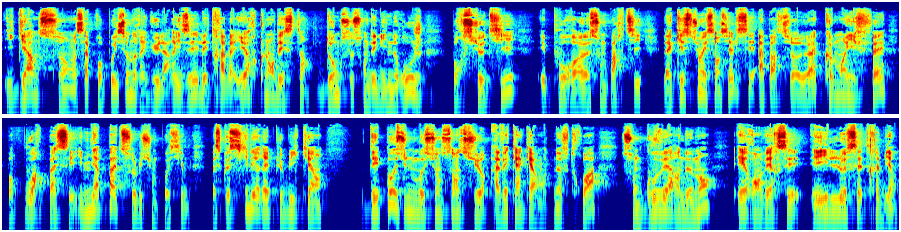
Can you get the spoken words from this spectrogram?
il garde sa proposition de régulariser les travailleurs clandestins. Donc ce sont des lignes rouges pour Ciotti et pour euh, son parti. La question essentielle, c'est à partir de là, comment il fait pour pouvoir passer? Il n'y a pas de solution possible. Parce que si les républicains dépose une motion de censure avec un 49-3, son gouvernement est renversé. Et il le sait très bien.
